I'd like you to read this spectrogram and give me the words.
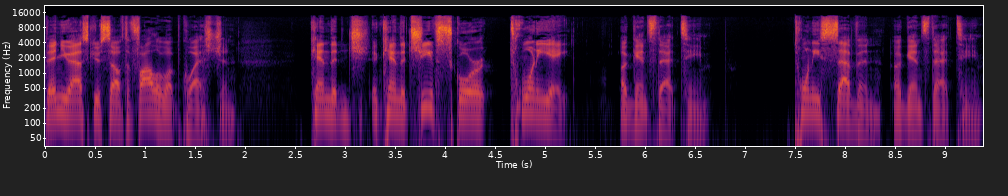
then you ask yourself the follow-up question. Can the can the Chiefs score 28 against that team? 27 against that team?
